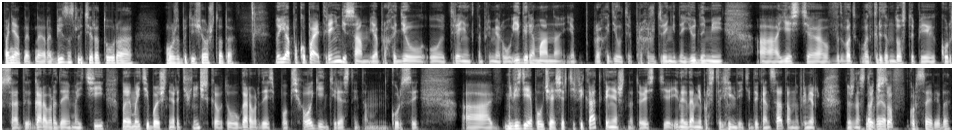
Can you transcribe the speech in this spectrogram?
Понятно, это, наверное, бизнес-литература, может быть, еще что-то? Ну, я покупаю тренинги сам. Я проходил тренинг, например, у Игоря Манна. Я проходил, прохожу тренинги на Udemy. А, есть э, в, в, в открытом доступе курсы от Гарварда, MIT. Но MIT больше, наверное, техническое. Вот у Гарварда есть по психологии интересные там курсы. А, не везде я получаю сертификат, конечно. То есть иногда мне просто лень дойти до конца. Там, например, нужно 100 например, часов... В Курсере, да?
